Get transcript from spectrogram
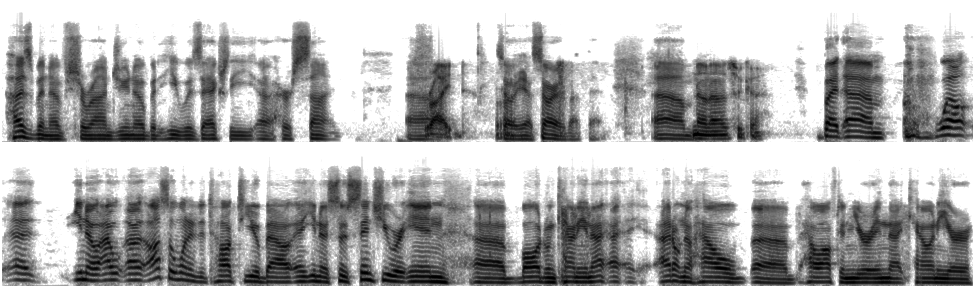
husband of Sharron Juno, but he was actually uh, her son. Uh, right. So yeah, sorry about that. Um, no, no, it's okay. But um, well, uh, you know, I, I, also wanted to talk to you about, uh, you know, so since you were in uh, Baldwin County, and I, I, I don't know how uh, how often you're in that county, or,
